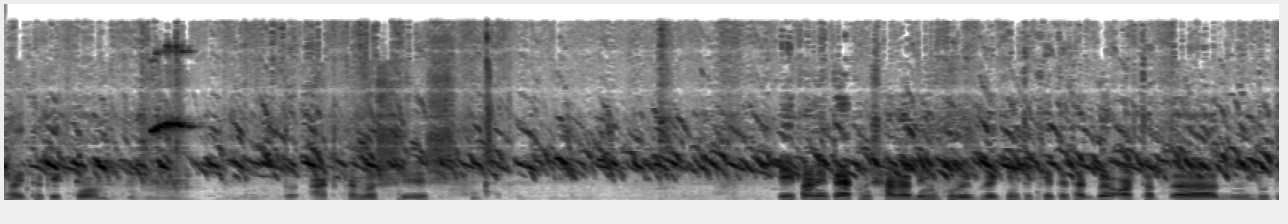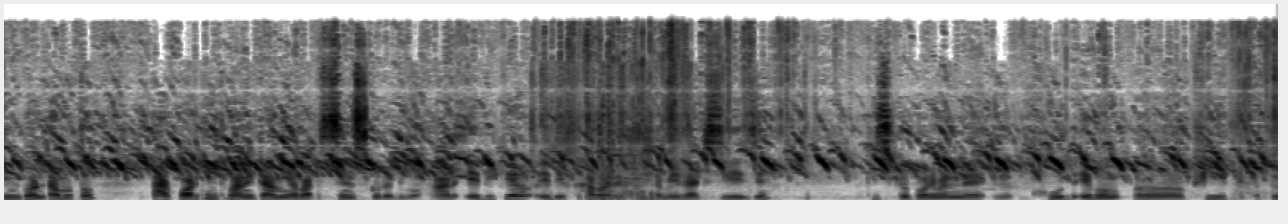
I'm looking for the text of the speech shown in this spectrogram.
ভয় থাকে কম। তো আটকানো শেষ। এই পানিটা এখন সারাদিন ঘুরে ঘুরে কিন্তু খেতে থাকবে, অর্থাৎ দু তিন ঘণ্টা মতো। তারপর কিন্তু পানিটা আমি আবার চেঞ্জ করে দিব। আর এদিকে এদিক খাবারের হিসাবে রাখছি এই যে কিছুটা পরিমাণে খুদ এবং ফিট। তো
